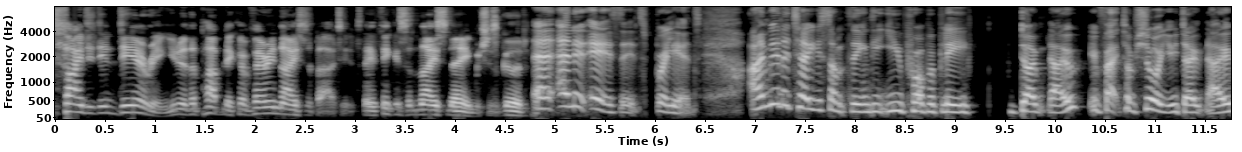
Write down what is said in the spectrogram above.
find it endearing. You know, the public are very nice about it. They think it's a nice name, which is good. And it is. It's brilliant. I'm going to tell you something that you probably don't know. In fact, I'm sure you don't know.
